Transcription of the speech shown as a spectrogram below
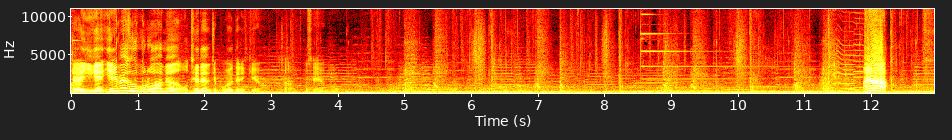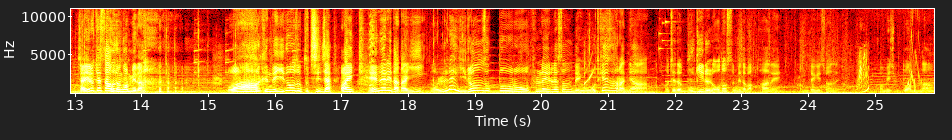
제가 이게 1배속으로 하면 어떻게 되는지 보여드릴게요. 자 보세요. 아야! 자 이렇게 싸우는 겁니다 와 근데 이동 속도 진짜 와이 개느리다. 나 이 원래 이런 속도로 플레이를 했었는데 어떻게 살았냐? 어쨌든 무기를 얻었습니다 막판에. 밤 되기 전에. 거미집 또 없나?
